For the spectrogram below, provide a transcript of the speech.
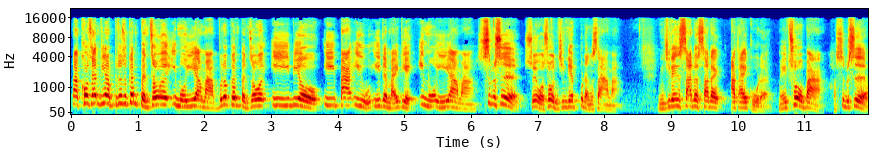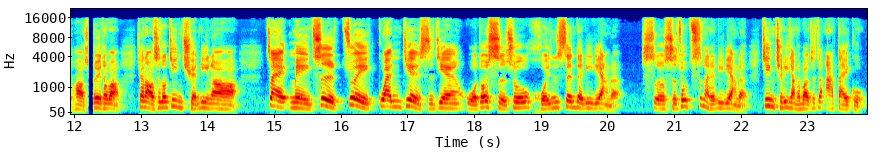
那扣三 D 二不就是跟本周二一模一样吗？不就跟本周二一六一八一五一的买点一模一样吗？是不是？所以我说你今天不能杀嘛，你今天杀都杀在阿呆股了，没错吧？是不是？哈，所以好不好？姜老师都尽全力了哈，在每次最关键时间，我都使出浑身的力量了，使使出吃奶的力量了，尽全力讲好不好？这是阿呆股。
